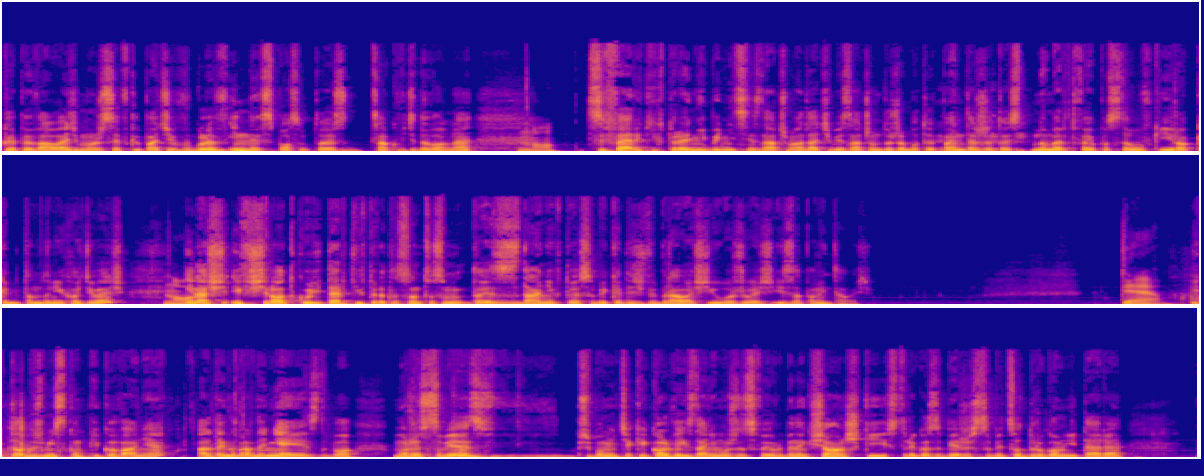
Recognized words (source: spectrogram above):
wklepywałeś. Możesz sobie wklepać je w ogóle w inny sposób. To jest całkowicie dowolne. No. Cyferki, które niby nic nie znaczą, a dla ciebie znaczą dużo, bo ty pamiętasz, że to jest numer twojej podstawówki i rok, kiedy tam do niej chodziłeś. No. I, na, I w środku literki, które to są, to są, to jest zdanie, które sobie kiedyś wybrałeś i ułożyłeś i zapamiętałeś. Damn. I to brzmi skomplikowanie, ale tak naprawdę nie jest, bo możesz sobie. Przypomnieć jakiekolwiek zdanie, może ze swojej ulubionej książki, z którego zabierzesz sobie co drugą literę.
